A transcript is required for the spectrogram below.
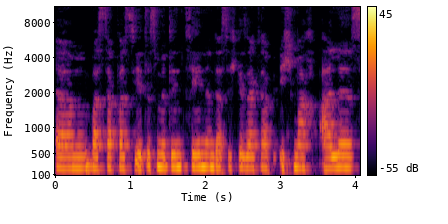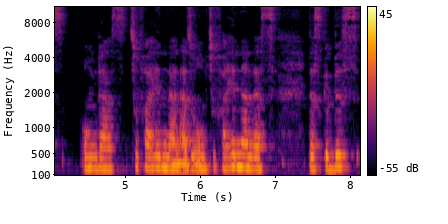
ähm, was da passiert ist mit den Zähnen, dass ich gesagt habe, ich mache alles, um das zu verhindern. Also um zu verhindern, dass das Gebiss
